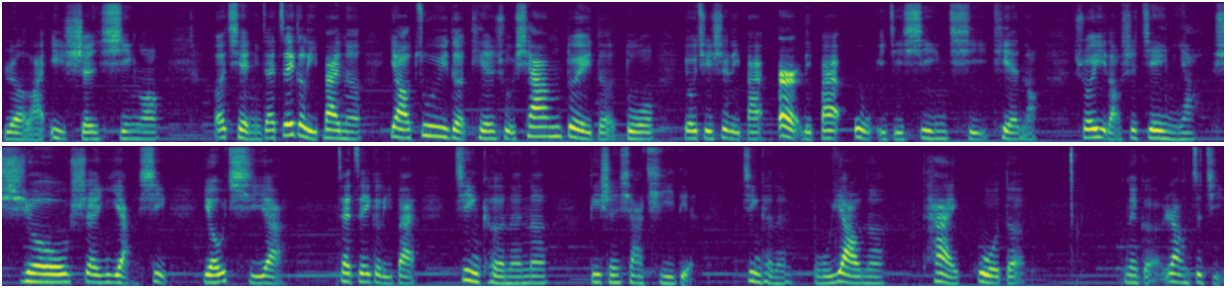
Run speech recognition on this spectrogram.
惹来一身腥哦。而且你在这个礼拜呢，要注意的天数相对的多，尤其是礼拜二、礼拜五以及星期天哦。所以老师建议你要修身养性，尤其啊，在这个礼拜，尽可能呢。低声下气一点，尽可能不要呢太过的，那个让自己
